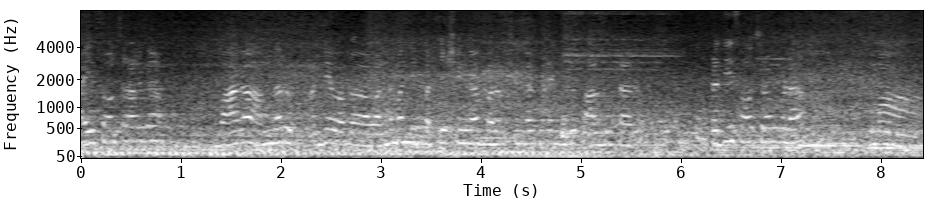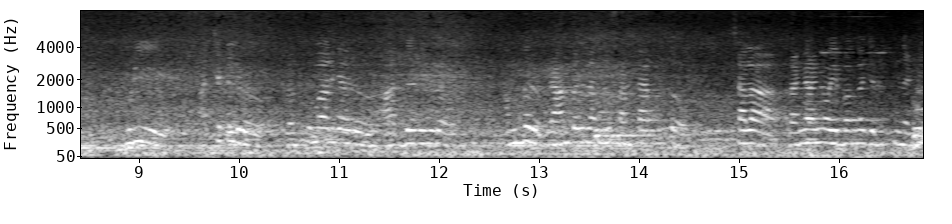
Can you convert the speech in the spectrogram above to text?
ఐదు సంవత్సరాలుగా బాగా అందరూ అంటే ఒక వంద మంది ప్రత్యక్షంగా పరోక్షంగా కూడా ఇందులో పాల్గొంటారు ప్రతి సంవత్సరం కూడా మా గుడి అర్చకులు రవికుమార్ గారు ఆధ్వర్యంలో అందరూ గ్రామ ప్రజలందరూ సహకారంతో చాలా రంగరంగ వైభవంగా జరుగుతుందండి.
